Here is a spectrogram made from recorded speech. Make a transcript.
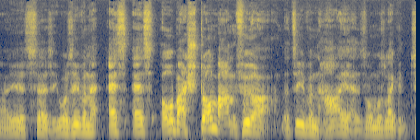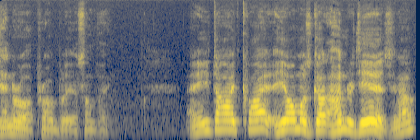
Oh, yeah, it says he was even an SS Obersturmbannführer. That's even higher. It's almost like a general probably or something. And he died quiet. He almost got 100 years, you know.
